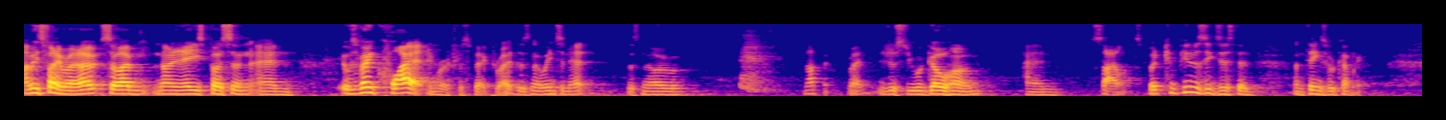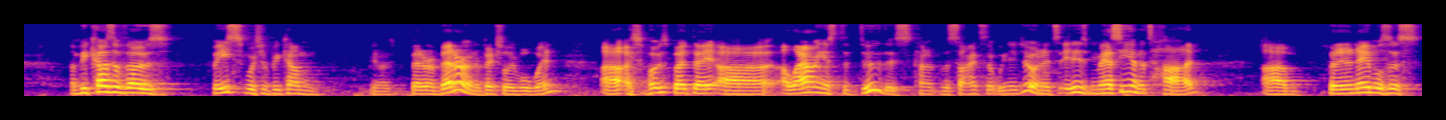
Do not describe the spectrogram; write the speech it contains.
I mean, it's funny, right? I, so I'm a 1980s person, and it was very quiet in retrospect, right? There's no internet, there's no nothing, right? You just, you would go home and silence. But computers existed and things were coming. And because of those beasts, which have become you know, better and better and eventually will win, uh, I suppose, but they are allowing us to do this kind of the science that we need to do. And it's, it is messy and it's hard, um, but it enables us,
